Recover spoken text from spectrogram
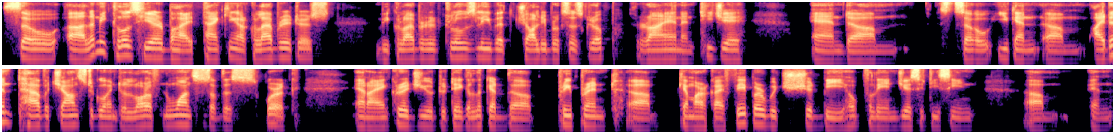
So uh, let me close here by thanking our collaborators. We collaborated closely with Charlie Brooks's group, Ryan and TJ. And um, so you can, um, I didn't have a chance to go into a lot of nuances of this work. And I encourage you to take a look at the preprint uh, ChemRxiv paper, which should be hopefully in JCTC um, in,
